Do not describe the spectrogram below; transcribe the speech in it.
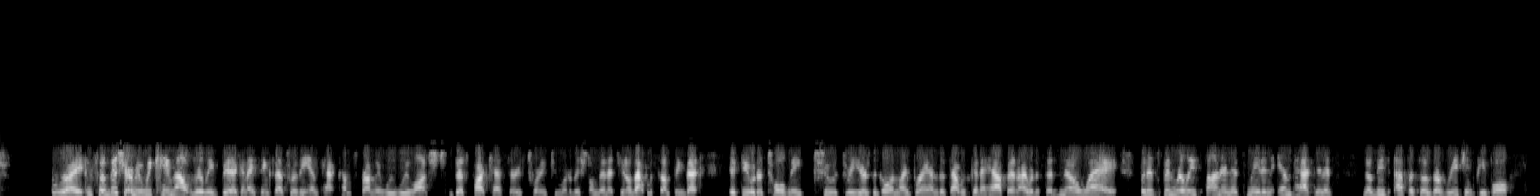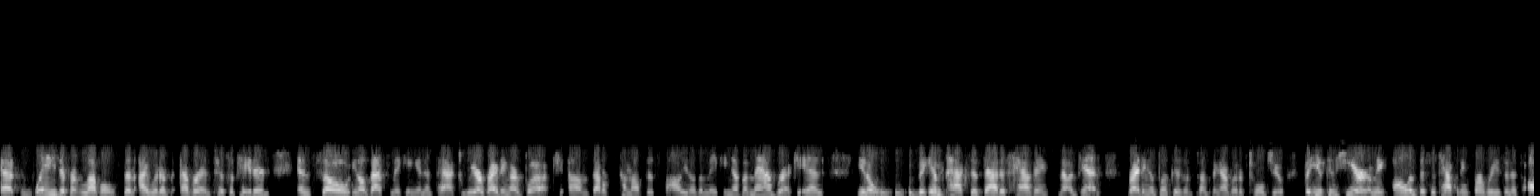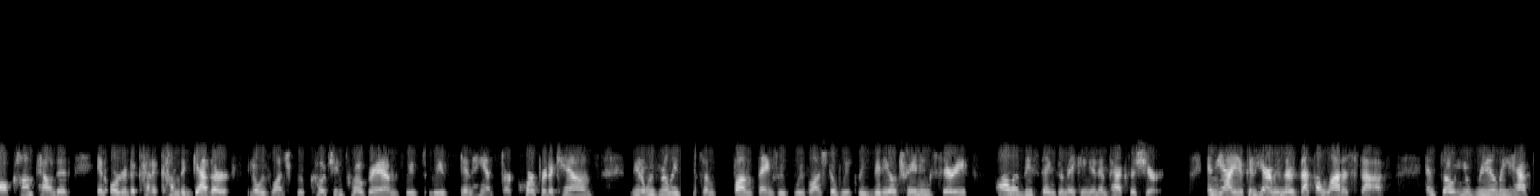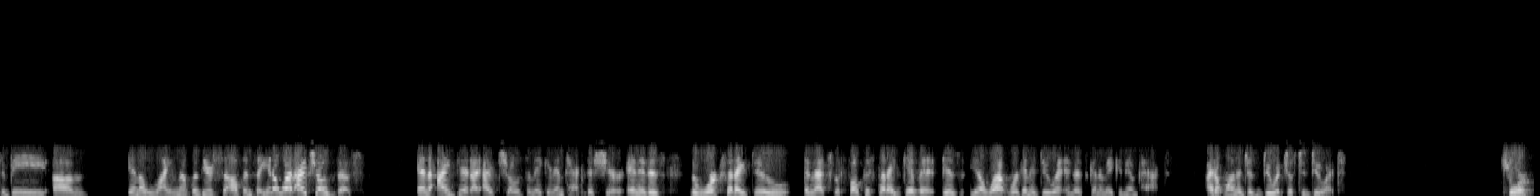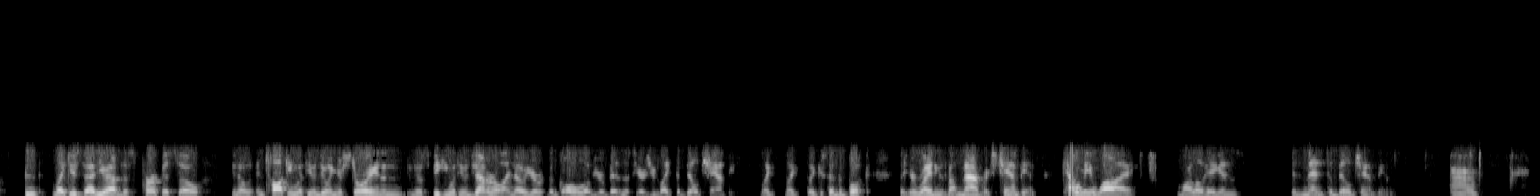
Right. And so this year, I mean, we came out really big, and I think that's where the impact comes from. And we, we launched this podcast series, 22 Motivational Minutes. You know, that was something that if you would have told me two, three years ago in my brand that that was going to happen, I would have said, no way. But it's been really fun, and it's made an impact. And it's, you know, these episodes are reaching people at way different levels than I would have ever anticipated. And so, you know, that's making an impact. We are writing our book. Um, that'll come out this fall, you know, The Making of a Maverick. And you know, the impact that that is having. Now, again, writing a book isn't something I would have told you, but you can hear, I mean, all of this is happening for a reason. It's all compounded in order to kind of come together. You know, we've launched group coaching programs, we've we've enhanced our corporate accounts. You know, we've really done some fun things. We've we've launched a weekly video training series. All of these things are making an impact this year. And yeah, you can hear, I mean, there's that's a lot of stuff. And so you really have to be um in alignment with yourself and say, you know what, I chose this. And I did. I, I chose to make an impact this year. And it is the work that I do, and that's the focus that I give it is, you know what, we're going to do it and it's going to make an impact. I don't want to just do it just to do it. Sure. And like you said, you have this purpose. So, you know, in talking with you and doing your story and in, you know, speaking with you in general, I know your the goal of your business here is you like to build champions. Like like like you said, the book that you're writing is about Mavericks, champions. Tell me why Marlo Higgins is meant to build champions. Mm.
